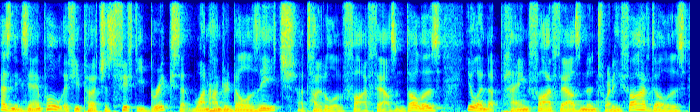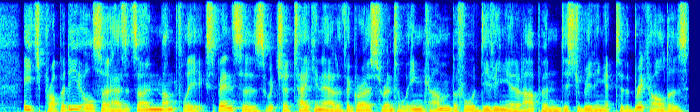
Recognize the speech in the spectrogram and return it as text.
As an example, if you purchase 50 bricks at $100 each, a total of $5,000, you'll end up paying $5,025. Each property also has its own monthly expenses, which are taken out of the gross rental income before divvying it up and distributing it to the brick holders.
